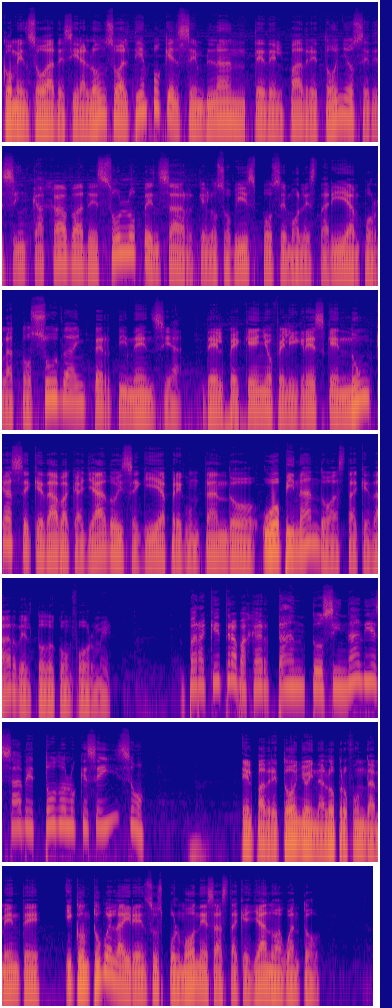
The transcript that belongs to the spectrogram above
comenzó a decir Alonso al tiempo que el semblante del padre Toño se desencajaba de solo pensar que los obispos se molestarían por la tosuda impertinencia del pequeño feligrés que nunca se quedaba callado y seguía preguntando u opinando hasta quedar del todo conforme. ¿Para qué trabajar tanto si nadie sabe todo lo que se hizo? El padre Toño inhaló profundamente y contuvo el aire en sus pulmones hasta que ya no aguantó.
